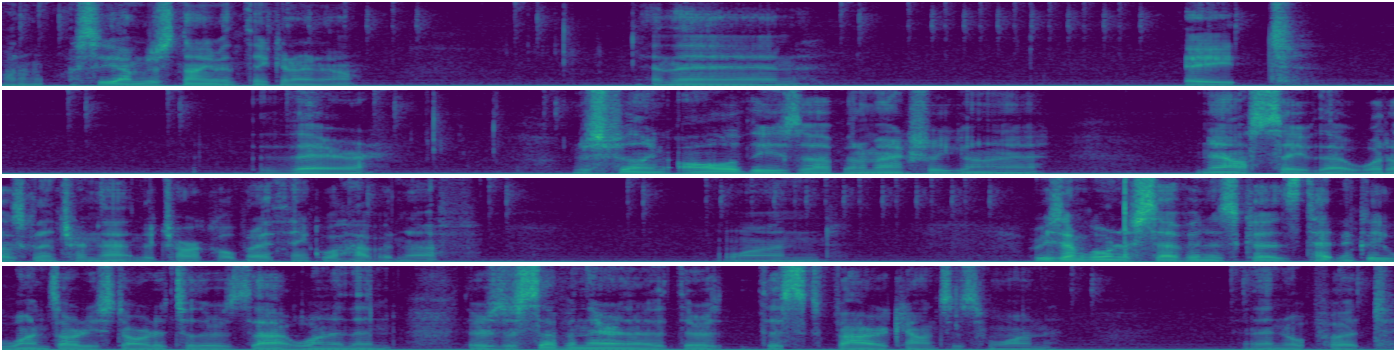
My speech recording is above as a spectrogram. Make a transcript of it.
I don't, see, I'm just not even thinking right now. And then 8 there. I'm just filling all of these up, and I'm actually going to now save that wood. I was going to turn that into charcoal, but I think we'll have enough. One. The reason I'm going to 7 is because technically 1's already started, so there's that one, and then there's a 7 there, and there's, this fire counts as 1. And then we'll put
